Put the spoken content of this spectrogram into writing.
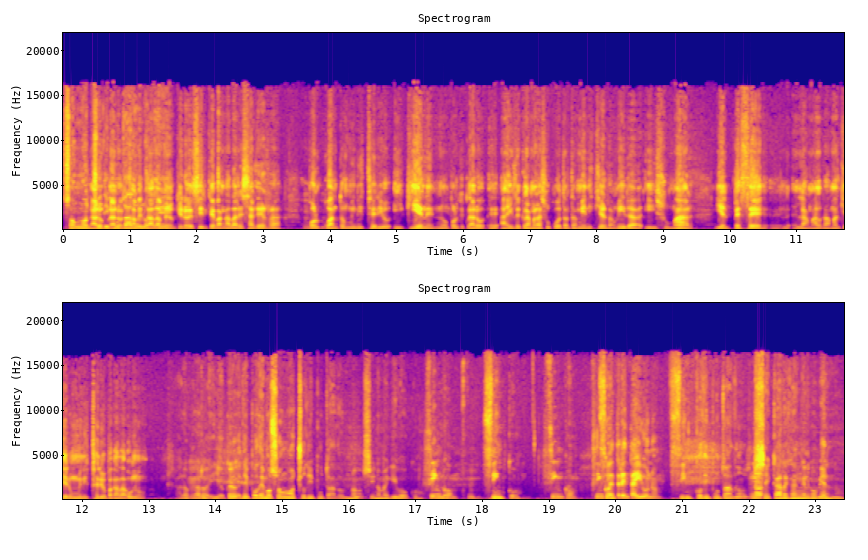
Son ocho Claro, claro, está diputados los vetada, que- pero quiero decir que van a dar esa guerra por cuántos ministerios y quiénes, ¿no? Porque claro, eh, ahí reclamará su cuota también Izquierda Unida y Sumar y el PC, la amalgama quiere un ministerio para cada uno. Claro, claro. Y yo creo que de Podemos son ocho diputados, ¿no? Si no me equivoco. Cinco. Lo- cinco. Cinco. Cinco de 31. Cinco diputados No. se cargan el gobierno.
